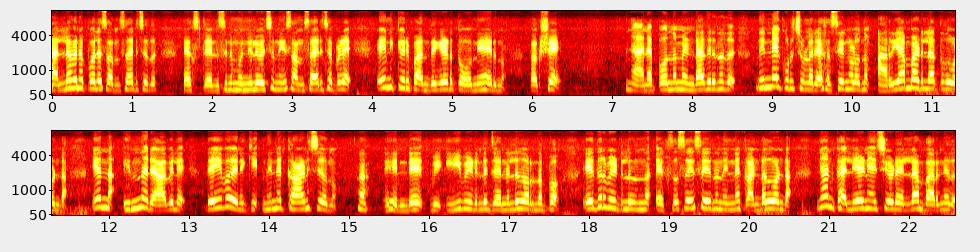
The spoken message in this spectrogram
നല്ലവനെ പോലെ സംസാരിച്ചത്? ടെക്സ്റ്റൈൽസിന് മുന്നിൽ വെച്ച് നീ സംസാരിച്ചപ്പോഴേ എനിക്കൊരു പന്തികേട് തോന്നിയായിരുന്നു. പക്ഷേ ഞാനപ്പോൾ ഒന്നും മിണ്ടാതിരുന്നത് നിന്നെക്കുറിച്ചുള്ള രഹസ്യങ്ങളൊന്നും അറിയാൻ പാടില്ലാത്തത് കൊണ്ടാണ് എന്നാൽ ഇന്ന് രാവിലെ ദൈവം എനിക്ക് നിന്നെ കാണിച്ചു തന്നു. എന്റെ ഈ വീടിന്റെ ജനൽ തുറന്നപ്പോൾ എതിർ വീട്ടിൽ നിന്ന് എക്സസൈസ് ചെയ്യുന്ന നിന്നെ കണ്ടതുകൊണ്ടാണ് ഞാൻ കല്യാണി ചേച്ചിയോട് എല്ലാം പറഞ്ഞത്.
